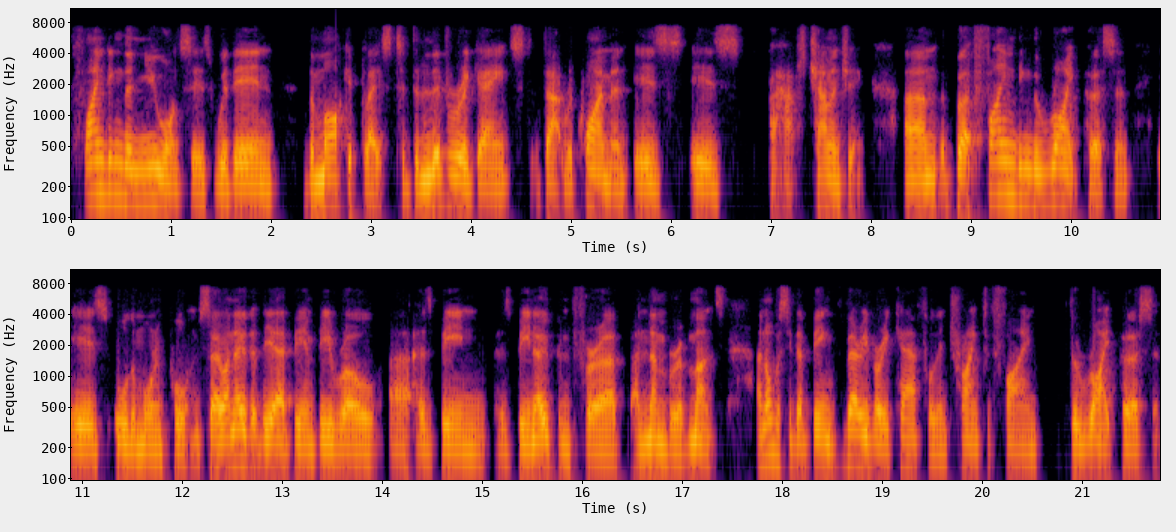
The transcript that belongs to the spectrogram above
finding the nuances within the marketplace to deliver against that requirement is is perhaps challenging. Um, but finding the right person is all the more important. So I know that the Airbnb role uh, has been has been open for a, a, number of months, and obviously they're being very very careful in trying to find the right person.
